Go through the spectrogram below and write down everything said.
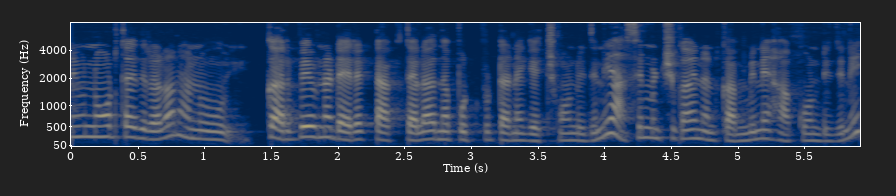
ನೀವು ನೋಡ್ತಾ ಇದ್ದೀರಲ್ಲ, ನಾನು ಕರ್ಬೇವನ್ನ ಡೈರೆಕ್ಟ್ ಹಾಕ್ತಾಯಿಲ್ಲ ಅದನ್ನ ಪುಟ್ ಪುಟ್ಟನಾಗಿ ಹೆಚ್ಕೊಂಡಿದ್ದೀನಿ ಹಸಿಮೆಣ್ಸಿಕಾಯಿ ನಾನು ಕಮ್ಮಿನೇ ಹಾಕ್ಕೊಂಡಿದ್ದೀನಿ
